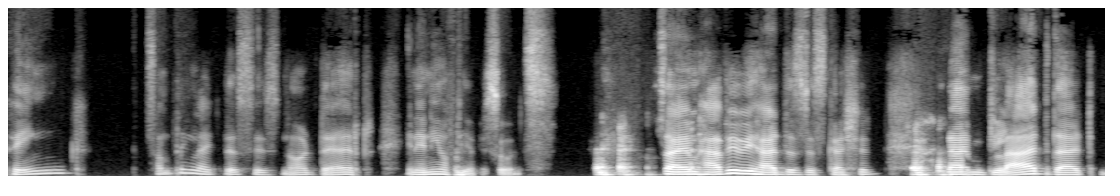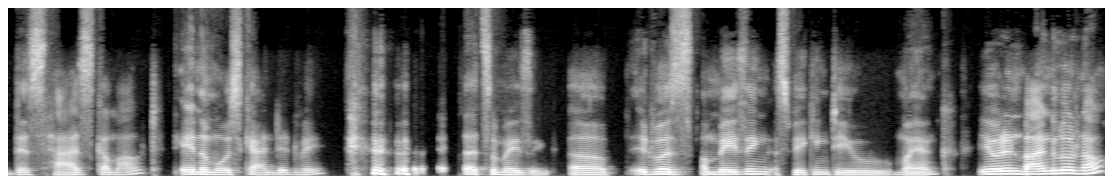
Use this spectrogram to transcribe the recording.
think something like this is not there in any of the episodes. So i am happy we had this discussion. And i'm glad that this has come out in the most candid way. That's amazing. Uh it was amazing speaking to you mayank. You're in bangalore now?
